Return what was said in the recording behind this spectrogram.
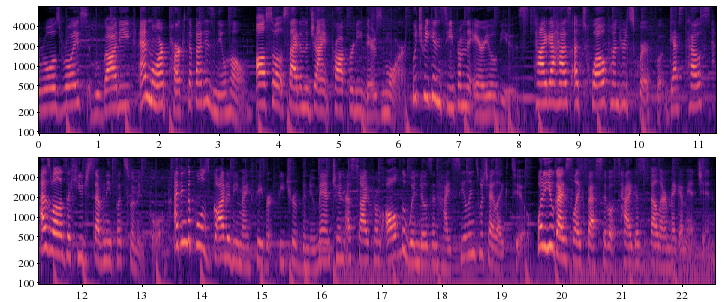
Rolls-Royce, Bugatti, and more parked up at his new home. Also outside in the giant property, there's more, which we can see from the aerial views. Tyga has a 1,200 square foot guest house, as well as a huge 70 foot swimming pool. I think the pool's gotta be my favorite feature of the new mansion, aside from all of the windows and high ceilings, which I like too. What do you guys like best about Tyga's Bel Air Mega Mansion?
